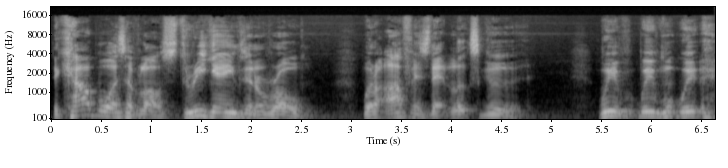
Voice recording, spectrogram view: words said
The Cowboys have lost three games in a row with an offense that looks good. We've, we, we,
